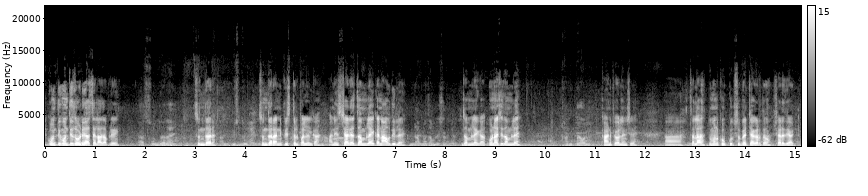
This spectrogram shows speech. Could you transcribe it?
कोणती कोणती जोडी असेल आज आपली? आज सुंदर आहे. सुंदर? आणि पिस्तूल. सुंदर आणि पिस्तूल पालेल का? आणि शर्यत जमलंय का नाव दिलंय? नाही जमले शकतो जमलंय का? कोणाशी जमलंय? खानपेवाले. अं, चला तुम्हाला खूप खूप शुभेच्छा करतो. शर्यतीसाठी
